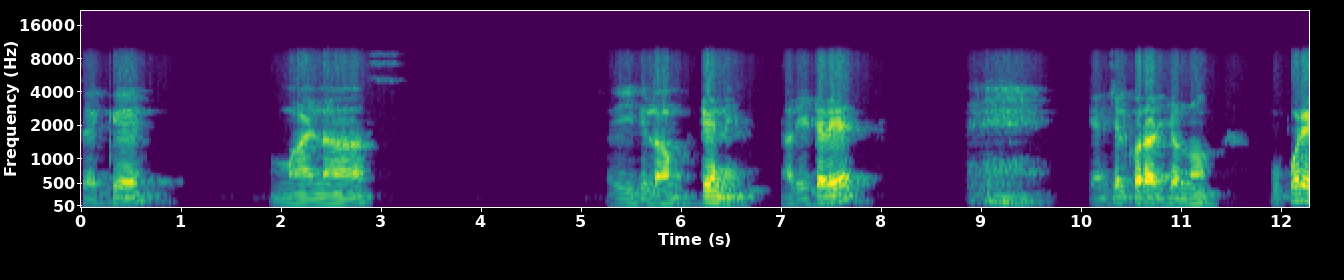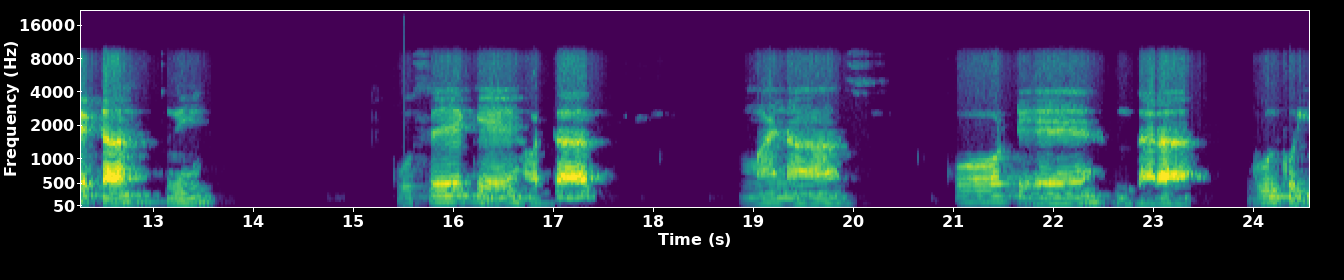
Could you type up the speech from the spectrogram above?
সেকে মাইনাস এই দিলাম টেনে। আর এটারে ক্যান্সেল করার জন্য উপরে একটা তুমি কোসেকে অর্থাৎ মাইনাস কোটে দ্বারা গুণ করি।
